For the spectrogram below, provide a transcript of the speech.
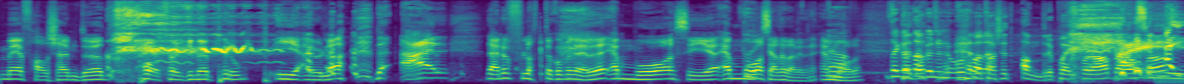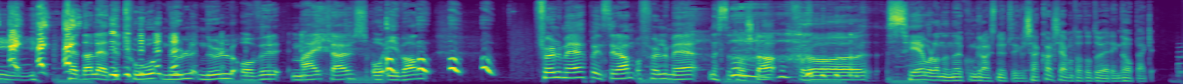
med fallskjermdød, påfølgende promp i aula Det er, det er noe flott å kombinere det. Jeg må si, jeg må si at Hedda vinner. Jeg må Ja. det. Det er Hedda det. tar sitt andre poeng på rad. Der, altså. Hedda leder 2-0-0 over meg, Klaus og Ivan. Følg med på Instagram og følg med neste torsdag for å se hvordan denne konkurransen utvikler seg. Kanskje jeg må ta tatovering. Det håper jeg ikke.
